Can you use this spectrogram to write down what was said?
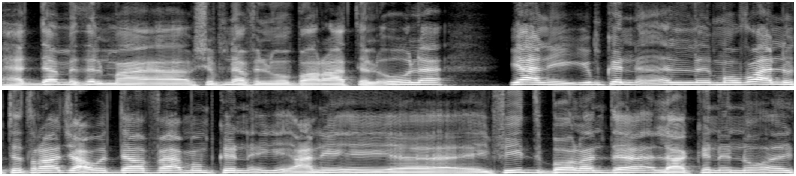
هده مثل ما شفنا في المباراة الأولى. يعني يمكن الموضوع إنه تتراجع وتدافع ممكن يعني يفيد بولندا لكن إنه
